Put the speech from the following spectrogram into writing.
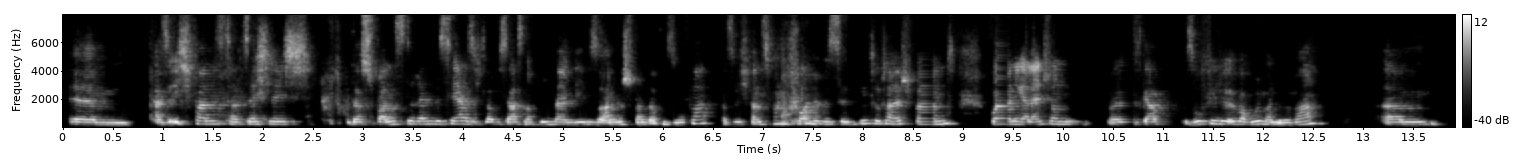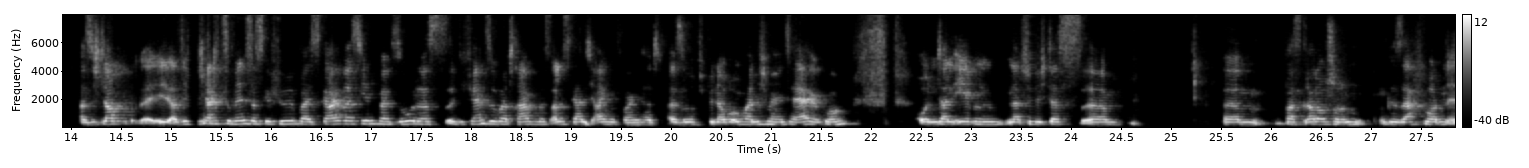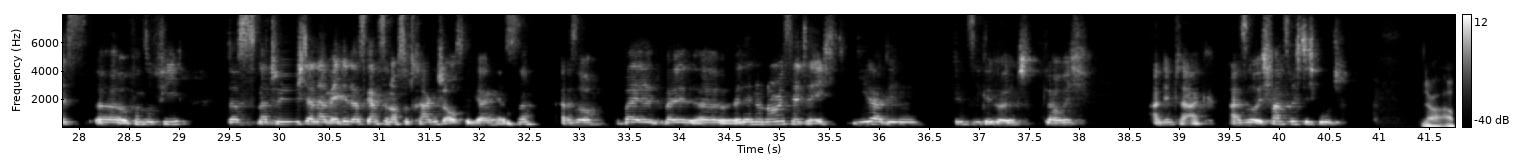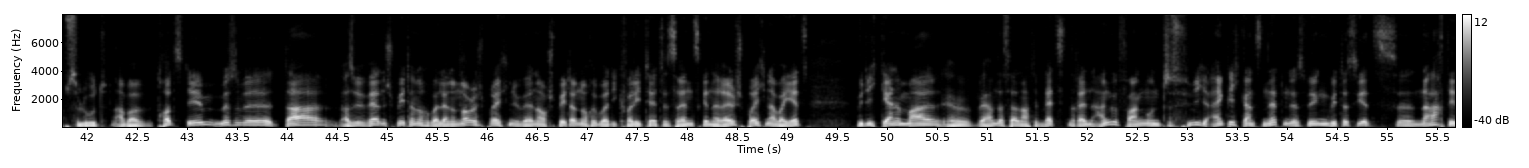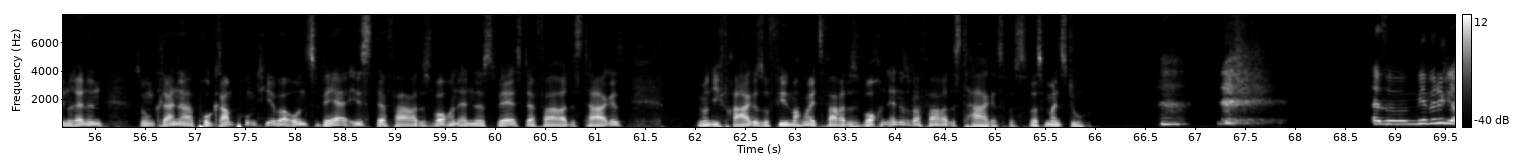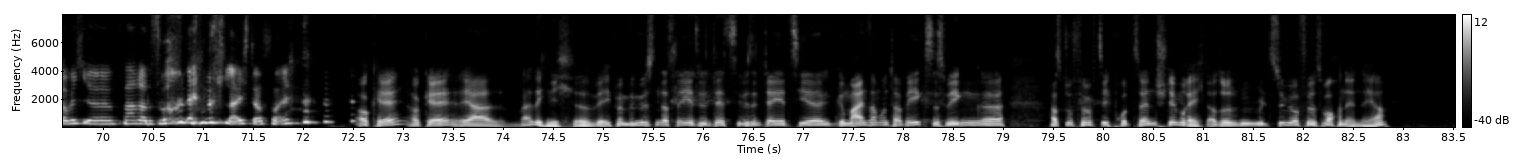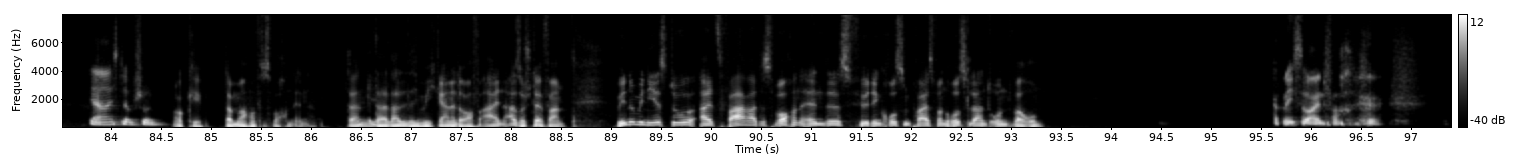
Ähm, also ich fand es tatsächlich das spannendste Rennen bisher. Also ich glaube, ich saß noch nie in meinem Leben so angespannt auf dem Sofa. Also ich fand es von vorne bis hinten total spannend. Vor allen Dingen allein schon, weil es gab so viele Überholmanöver. Ähm, Also ich glaube, äh, also ich hatte zumindest das Gefühl, bei Sky war es jedenfalls so, dass äh, die Fernsehübertragung das alles gar nicht eingefangen hat. Also ich bin auch irgendwann nicht mehr hinterhergekommen. Und dann eben natürlich das, ähm, ähm, was gerade auch schon gesagt worden ist äh, von Sophie, dass natürlich dann am Ende das Ganze noch so tragisch ausgegangen ist. Ne? Also weil, weil äh, Lando Norris hätte echt jeder den, den Sieg gegönnt, glaube ich, an dem Tag. Also ich fand es richtig gut. Ja, absolut. Aber trotzdem müssen wir da, also wir werden später noch über Lennon Norris sprechen, wir werden auch später noch über die Qualität des Rennens generell sprechen, aber jetzt würde ich gerne mal, äh, wir haben das ja nach dem letzten Rennen angefangen und das finde ich eigentlich ganz nett und deswegen wird das jetzt äh, nach den Rennen so ein kleiner Programmpunkt hier bei uns. Wer ist der Fahrer des Wochenendes? Wer ist der Fahrer des Tages? Immer die Frage so viel, machen wir jetzt Fahrer des Wochenendes oder Fahrer des Tages? Was, was meinst du? Also mir würde, glaube ich, äh, Fahrer des Wochenendes leichter fallen. Okay, okay, ja, weiß ich nicht. Äh, ich meine, wir müssen das ja jetzt, wir sind jetzt, wir sind ja jetzt hier gemeinsam unterwegs, deswegen äh, hast du 50 Prozent Stimmrecht. Also willst du über fürs Wochenende, ja? Ja, ich glaube schon. Okay, dann machen wir fürs Wochenende. Dann okay. da lade ich mich gerne drauf ein. Also Stefan, wen nominierst du als Fahrer des Wochenendes für den großen Preis von Russland und warum? Gar nicht so einfach.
